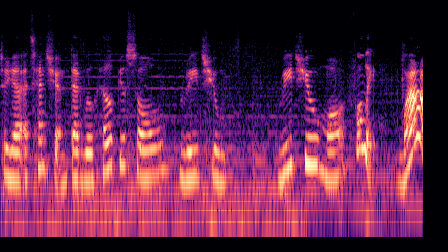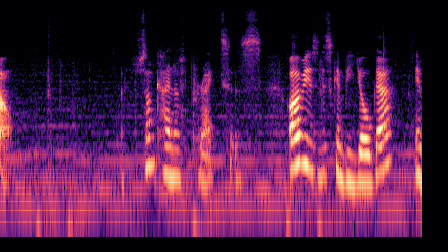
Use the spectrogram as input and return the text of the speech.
to your attention that will help your soul reach you reach you more fully. Wow! Some kind of practice. Obviously this can be yoga. It,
